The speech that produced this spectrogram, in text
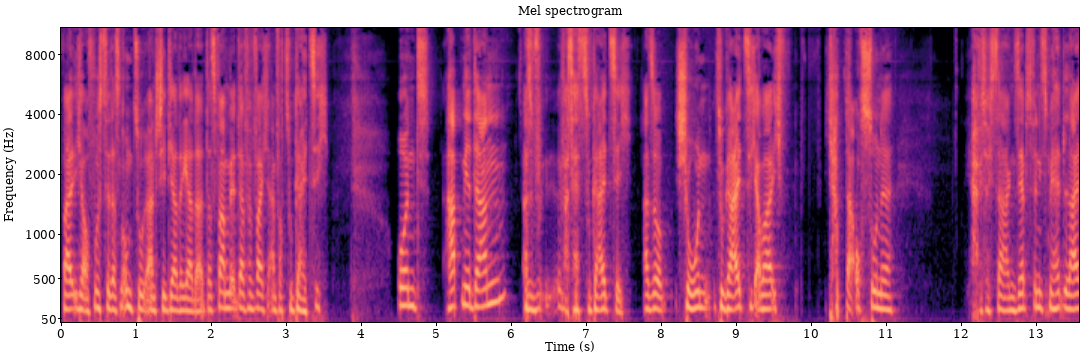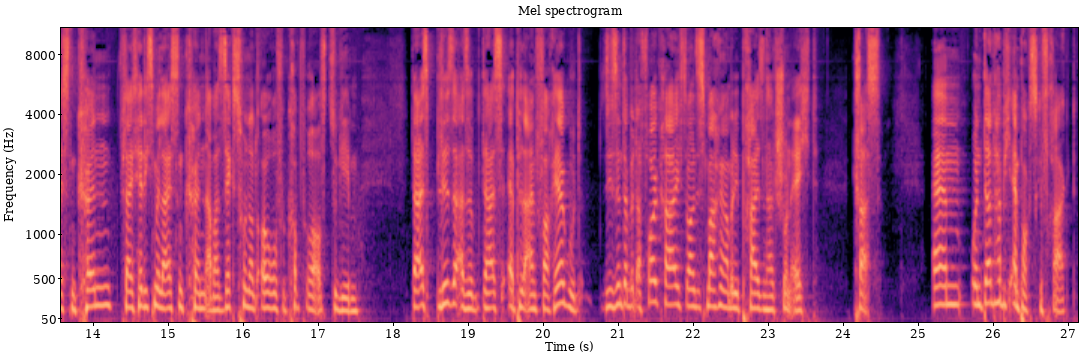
weil ich auch wusste, dass ein Umzug ansteht, ja, ja, das war mir, dafür war ich einfach zu geizig. Und hab mir dann, also was heißt zu geizig? Also schon zu geizig, aber ich, ich habe da auch so eine, ja, wie soll ich sagen, selbst wenn ich es mir hätte leisten können, vielleicht hätte ich es mir leisten können, aber 600 Euro für Kopfhörer aufzugeben, da ist Blizzard, also da ist Apple einfach, ja gut, sie sind damit erfolgreich, sollen sie es machen, aber die Preise sind halt schon echt krass. Ähm, und dann habe ich Mpox gefragt.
